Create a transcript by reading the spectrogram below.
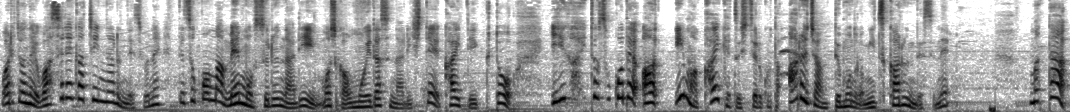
割とね忘れがちになるんですよね。でそこをまあメモするなりもしくは思い出すなりして書いていくと意外とそこであ今解決してることあるじゃんってものが見つかるんですね。また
